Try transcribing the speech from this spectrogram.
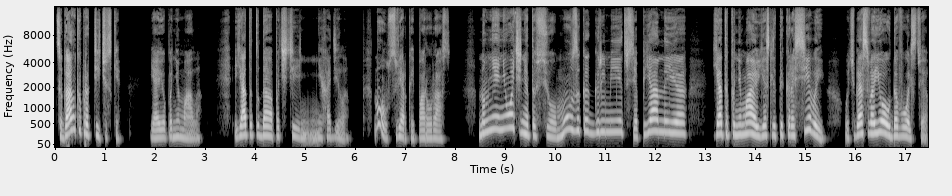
Цыганка практически. Я ее понимала. Я-то туда почти не ходила. Ну, с Веркой пару раз. Но мне не очень это все. Музыка гремит, все пьяные. Я-то понимаю, если ты красивый, у тебя свое удовольствие.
